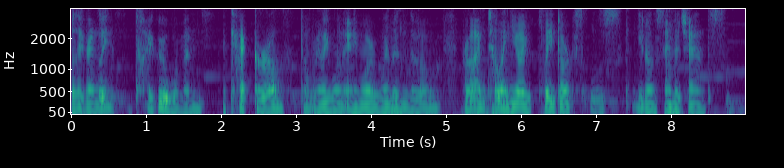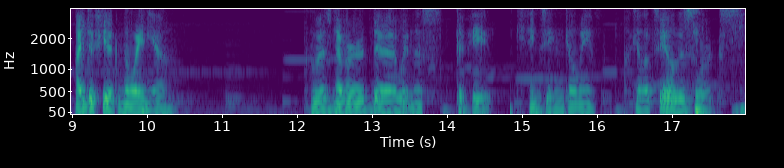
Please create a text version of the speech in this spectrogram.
Really friendly? Tiger woman? Cat girl? Don't really want any more women though. Bro, I'm telling you, I've played Dark Souls. You don't stand a chance. I defeated Malenia. Who has never uh, witnessed defeat. He thinks he can kill me. Okay, let's see how this works.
